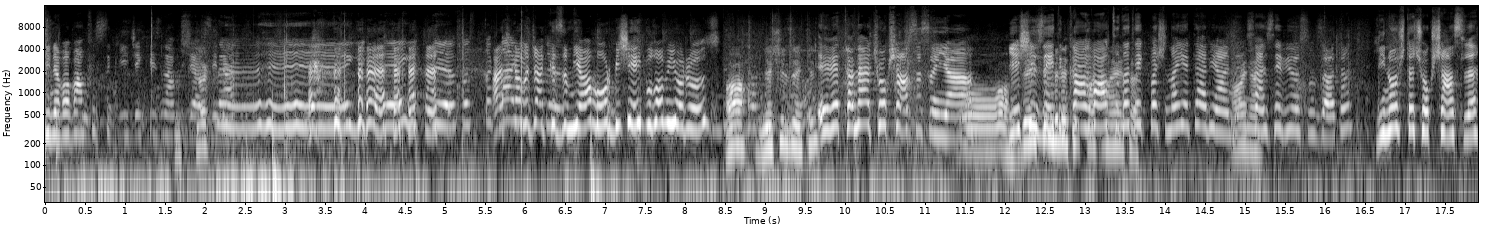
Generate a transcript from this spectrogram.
Yine babam fıstık yiyecek biz ne yapacağız Fıstık. yine? gitti gitti. Fıstıklar Aç kalacak gitti. kızım ya mor bir şey bulamıyoruz. Ah yeşil zeytin. Evet Taner çok şanslısın ya. Oo, Yeşil zeytin zeytin, bile tek başına kahvaltıda yeter. tek başına yeter yani. Aynen. Sen seviyorsun zaten. Linoş da çok şanslı.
